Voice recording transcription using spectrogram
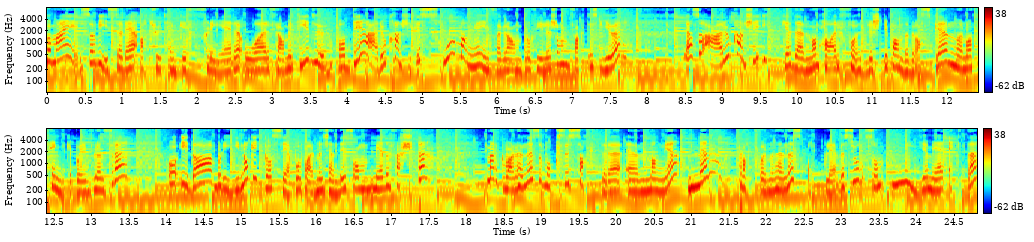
For meg så viser det at hun tenker flere år fram i tid, hun. Og det er jo kanskje ikke så mange Instagram-profiler som faktisk gjør. Ja, så er hun kanskje ikke den man har forrest i pannebrasken når man tenker på influensere. Og Ida blir nok ikke å se på Farmen kjendis som med det første. Merkevaren hennes vokser saktere enn mange, men plattformen hennes oppleves jo som mye mer ekte.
